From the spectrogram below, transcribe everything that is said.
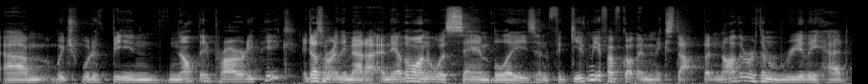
um, which would have been not their priority pick. It doesn't really matter. And the other one was Sam Blease, and forgive me if I've got them mixed up, but neither of them really had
